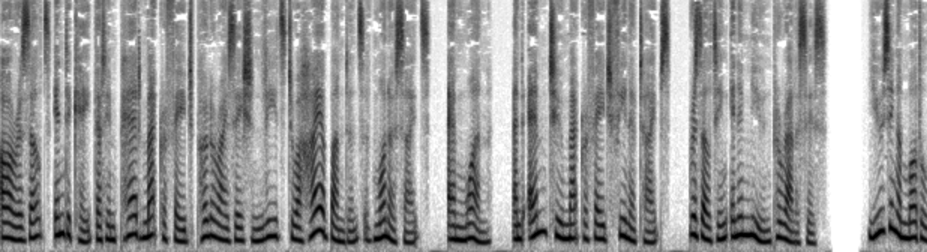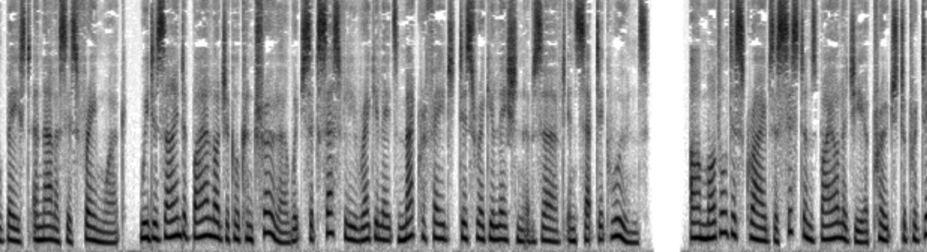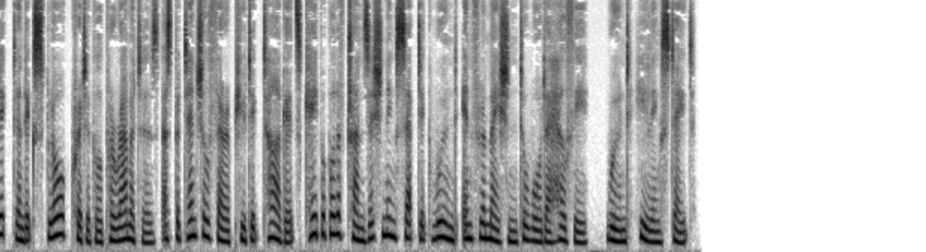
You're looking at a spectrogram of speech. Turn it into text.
Our results indicate that impaired macrophage polarization leads to a high abundance of monocytes, M1, and M2 macrophage phenotypes, resulting in immune paralysis. Using a model based analysis framework, we designed a biological controller which successfully regulates macrophage dysregulation observed in septic wounds. Our model describes a systems biology approach to predict and explore critical parameters as potential therapeutic targets capable of transitioning septic wound inflammation toward a healthy, wound healing state.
